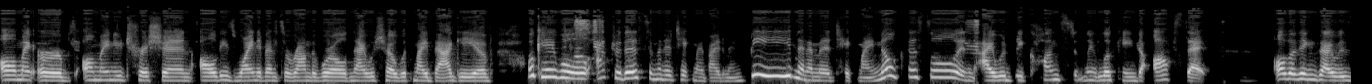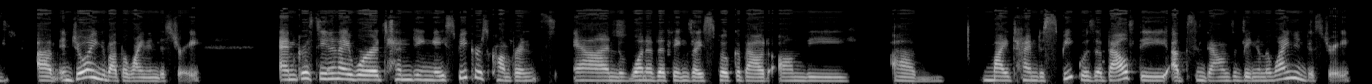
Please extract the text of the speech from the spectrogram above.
all my herbs, all my nutrition, all these wine events around the world. And I would show with my baggie of, okay, well, after this, I'm going to take my vitamin B, then I'm going to take my milk thistle. And I would be constantly looking to offset all the things I was um, enjoying about the wine industry. And Christine and I were attending a speakers conference, and one of the things I spoke about on the um, my time to speak was about the ups and downs of being in the wine industry,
